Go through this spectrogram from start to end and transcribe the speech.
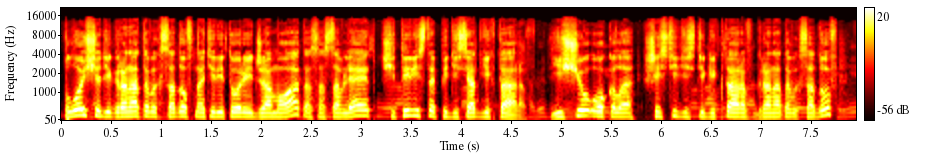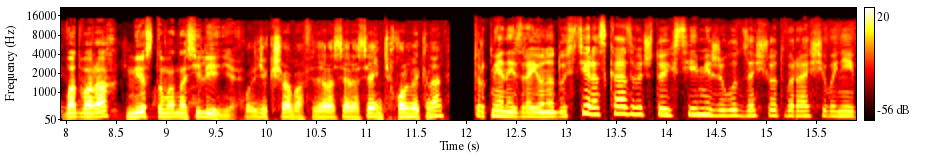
Площади гранатовых садов на территории Джамуата составляет 450 гектаров. Еще около 60 гектаров гранатовых садов во дворах местного населения. Туркмены из района Дусти рассказывают, что их семьи живут за счет выращивания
